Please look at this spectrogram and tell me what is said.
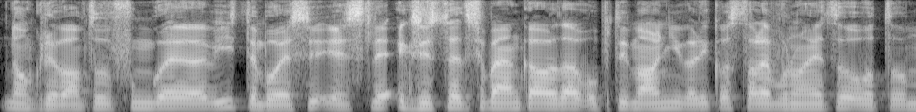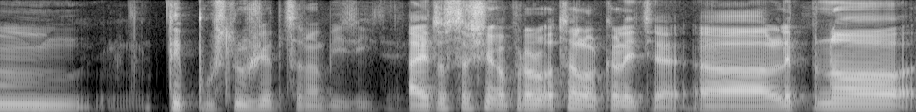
no kde vám to funguje víc, nebo jestli, jestli existuje třeba nějaká ta optimální velikost, ale ono je to o tom typů služeb, co nabízíte. A je to strašně opravdu o té lokalitě. Uh, Lipno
